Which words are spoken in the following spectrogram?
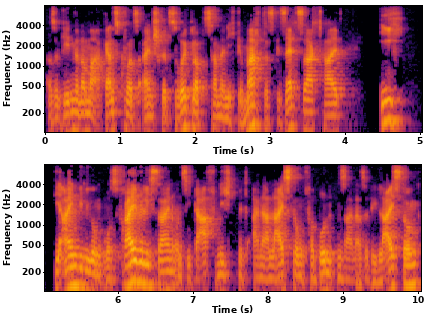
Also gehen wir nochmal ganz kurz einen Schritt zurück. Ich glaube, das haben wir nicht gemacht. Das Gesetz sagt halt, ich, die Einwilligung muss freiwillig sein und sie darf nicht mit einer Leistung verbunden sein. Also die Leistung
